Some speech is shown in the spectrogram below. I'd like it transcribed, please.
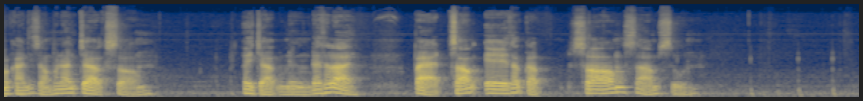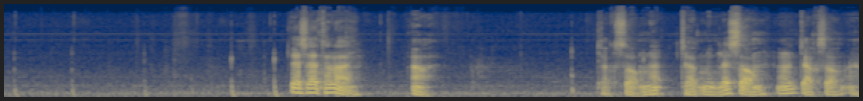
มการที่ 2 เพราะฉะนั้นจาก 2 เอ้จาก 1 ได้เท่าไหร่8 2a เท่ากับ 230 ได้แซดเท่าไหร่อ่าจากสองนะ จากหนึ่งและสองนั้นจากสองอะ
